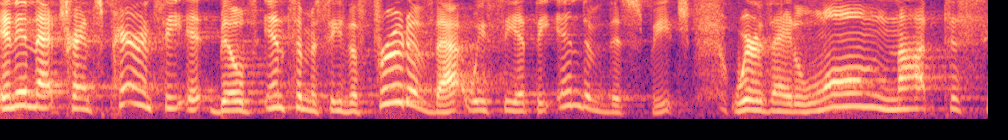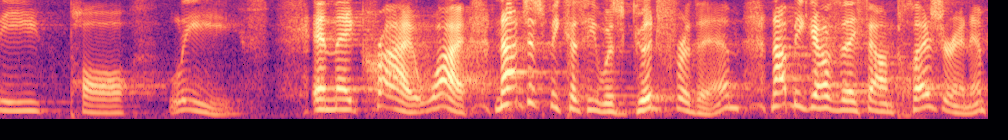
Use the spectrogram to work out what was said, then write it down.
And in that transparency, it builds intimacy. The fruit of that we see at the end of this speech, where they long not to see Paul leave. And they cry. Why? Not just because he was good for them, not because they found pleasure in him,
